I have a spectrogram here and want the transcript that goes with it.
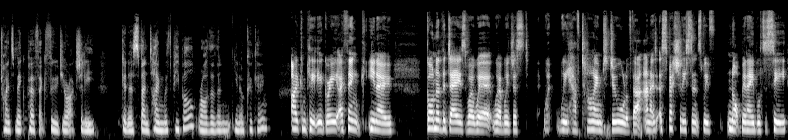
trying to make perfect food. You're actually going to spend time with people rather than, you know, cooking. I completely agree. I think you know, gone are the days where we're where we're just we have time to do all of that, and especially since we've not been able to see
